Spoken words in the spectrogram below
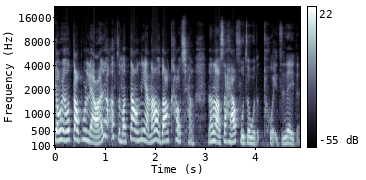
永远都倒不了啊！然后怎么倒立啊？然后我都要靠墙，然后老师还要扶着我的腿之类的。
